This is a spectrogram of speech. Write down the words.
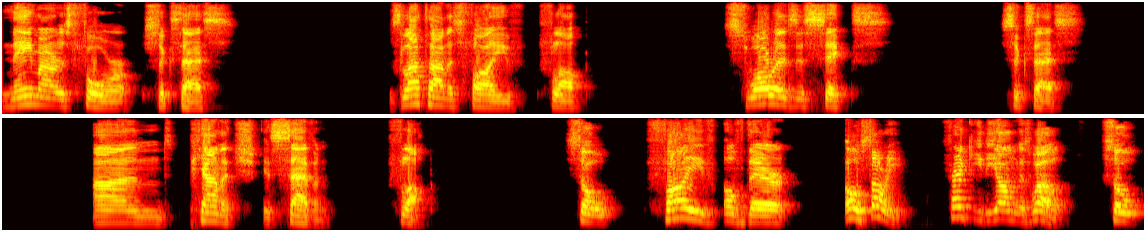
Neymar is four, success. Zlatan is five, flop. Suarez is six, success. And Pjanic is seven, flop. So five of their oh sorry, Frankie de Jong as well. So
